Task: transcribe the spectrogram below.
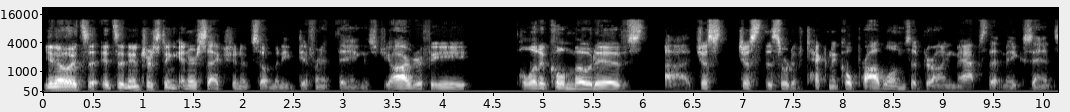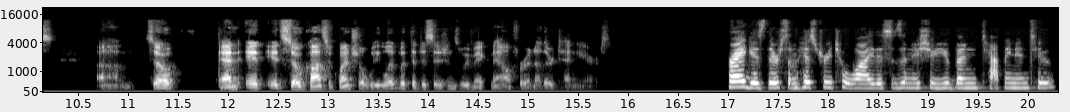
you know, it's a, it's an interesting intersection of so many different things: geography, political motives, uh, just just the sort of technical problems of drawing maps that make sense. Um, so, and it, it's so consequential. We live with the decisions we make now for another ten years. Craig, is there some history to why this is an issue you've been tapping into?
